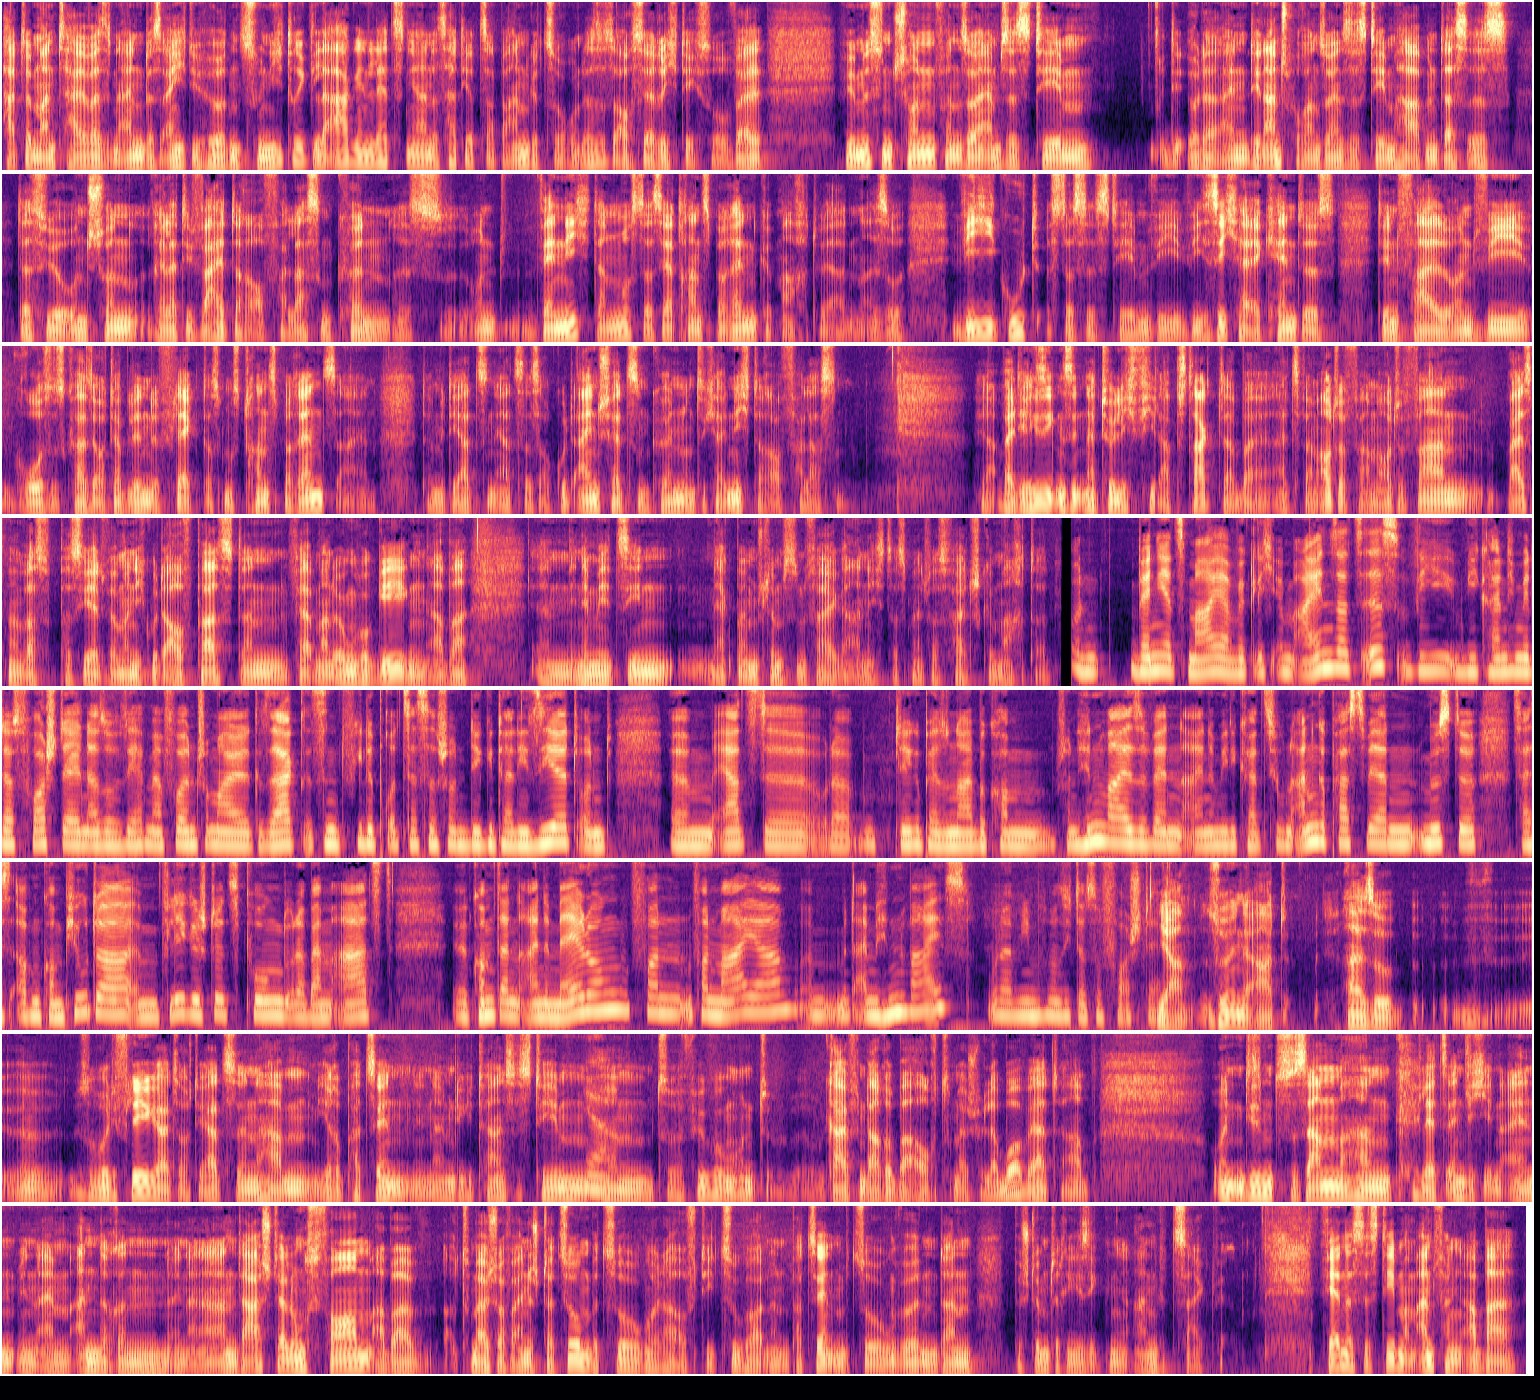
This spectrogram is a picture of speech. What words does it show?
hatte man teilweise den Eindruck, dass eigentlich die Hürden zu niedrig lagen in den letzten Jahren. Das hat jetzt aber angezogen. Das ist auch sehr richtig so, weil wir müssen schon von so einem System oder einen, den Anspruch an so ein System haben, dass es dass wir uns schon relativ weit darauf verlassen können. Es, und wenn nicht, dann muss das ja transparent gemacht werden. Also wie gut ist das System, wie, wie sicher erkennt es den Fall und wie groß ist quasi auch der blinde Fleck. Das muss transparent sein, damit die Ärzte und Ärzte das auch gut einschätzen können und sich halt nicht darauf verlassen. Ja, weil die Risiken sind natürlich viel abstrakter bei, als beim Autofahren. Beim Autofahren weiß man, was passiert. Wenn man nicht gut aufpasst, dann fährt man irgendwo gegen. Aber ähm, in der Medizin merkt man im schlimmsten Fall gar nicht, dass man etwas falsch gemacht hat. Und wenn jetzt Maya wirklich im Einsatz ist, wie, wie kann ich mir das vorstellen? Also Sie haben ja vorhin schon mal gesagt, es sind viele Prozesse schon digitalisiert und ähm, Ärzte oder Pflegepersonal bekommen schon Hinweise, wenn eine Medikation angepasst werden müsste. Das heißt, auf dem Computer, im Pflegestützpunkt oder beim Arzt Arzt, äh, kommt dann eine Meldung von, von Maya ähm, mit einem Hinweis? Oder wie muss man sich das so vorstellen? Ja, so in der Art. Also äh, sowohl die Pflege als auch die Ärztinnen haben ihre Patienten in einem digitalen System ja. ähm, zur Verfügung und greifen darüber auch zum Beispiel Laborwerte ab. Und in diesem Zusammenhang letztendlich in einem, in einem anderen, in einer anderen Darstellungsform, aber zum Beispiel auf eine Station bezogen oder auf die zugeordneten Patienten bezogen, würden dann bestimmte Risiken angezeigt werden. Wir werden das System am Anfang aber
